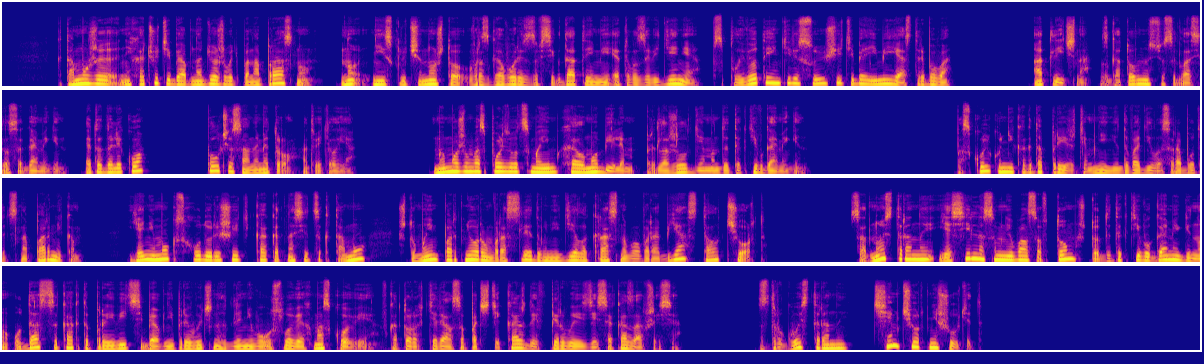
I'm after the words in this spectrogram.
К тому же не хочу тебя обнадеживать понапрасну, но не исключено, что в разговоре с завсегдатаями этого заведения всплывет и интересующее тебя имя Ястребова». «Отлично», — с готовностью согласился Гамигин. «Это далеко?» «Полчаса на метро», — ответил я. «Мы можем воспользоваться моим хелмобилем», — предложил демон-детектив Гамигин. Поскольку никогда прежде мне не доводилось работать с напарником, я не мог сходу решить, как относиться к тому, что моим партнером в расследовании дела Красного Воробья стал черт. С одной стороны, я сильно сомневался в том, что детективу Гамигину удастся как-то проявить себя в непривычных для него условиях Московии, в которых терялся почти каждый впервые здесь оказавшийся. С другой стороны, чем черт не шутит?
